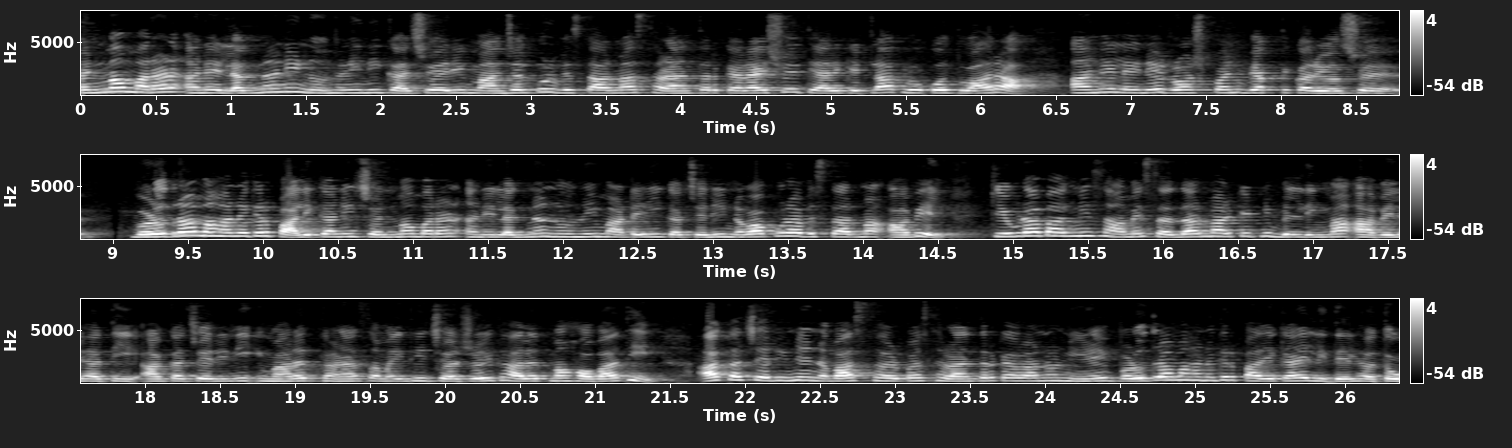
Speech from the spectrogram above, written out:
જન્મ, મરણ અને લગ્નની નોંધણીની કચેરી માંજલપુર વિસ્તારમાં સ્થળાંતર કરાય છે, ત્યારે કેટલાક લોકો દ્વારા આને લઈને રોષ પણ વ્યક્ત કર્યો છે. વડોદરા મહાનગરપાલિકાની જન્મ, મરણ અને લગ્ન નોંધણી માટેની કચેરી નવાપુરા વિસ્તારમાં આવેલ કેવડાબાગની સામે સરદાર માર્કેટની બિલ્ડિંગમાં આવેલ હતી. આ કચેરીની ઇમારત ઘણા સમયથી જર્જરિત હાલતમાં હોવાથી આ કચેરીને નવા સ્થળ પર સ્થળાંતર કરવાનો નિર્ણય વડોદરા મહાનગરપાલિકાએ લીધેલ હતો.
